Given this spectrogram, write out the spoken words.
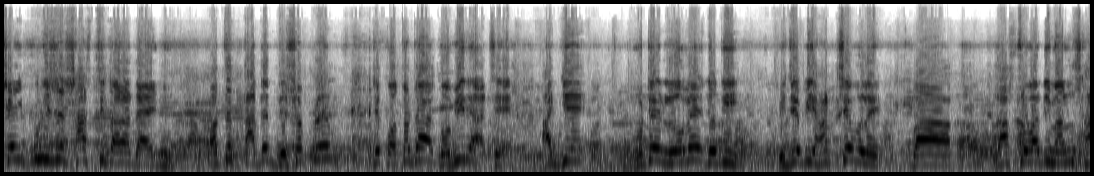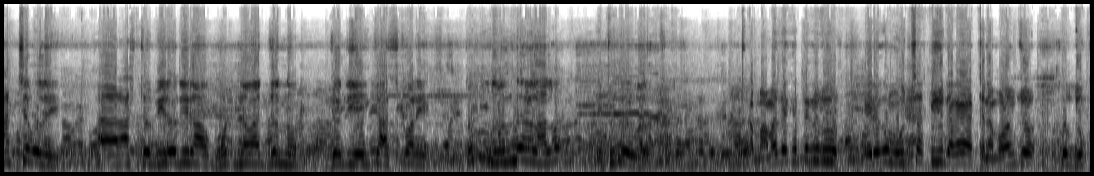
সেই পুলিশের শাস্তি তারা দেয়নি। অর্থাৎ তাদের দেশপ্রেম যে কতটা গভীরে আছে আর যে ভোটের লোভে যদি বিজেপি হাঁটছে বলে বা রাষ্ট্রবাদী মানুষ হাঁটছে বলে রাষ্ট্রবিরোধীরাও ভোট নেওয়ার জন্য যদি এই কাজ করে, তবু মন্দের ভালো এটুকুই বলা আমাদের ক্ষেত্রে কিন্তু এরকম উচ্ছ্বাস কিছু দেখা যাচ্ছে না, বরঞ্চ খুব দুঃখ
